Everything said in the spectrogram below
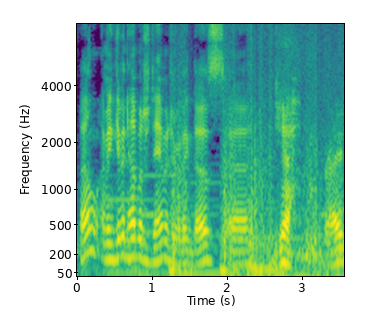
Well, I mean, given how much damage everything does, uh, Yeah, right?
